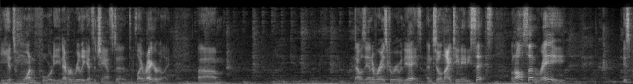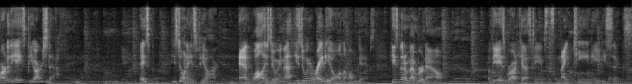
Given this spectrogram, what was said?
He hits 140. He never really gets a chance to, to play regularly. Um, that was the end of Ray's career with the A's until 1986, when all of a sudden Ray is part of the A's PR staff. A's, he's doing A's PR. And while he's doing that, he's doing radio on the home games. He's been a member now of the A's broadcast team since 1986.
